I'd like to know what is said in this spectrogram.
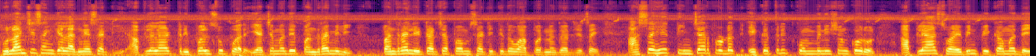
फुलांची संख्या लागण्यासाठी आपल्याला ट्रिपल सुपर याच्यामध्ये पंधरा मिली पंधरा लिटरच्या पंपसाठी तिथं वापरणं गरजेचं आहे. असं हे तीन चार प्रोडक्ट एकत्रित कॉम्बिनेशन करून आपल्या सोयाबीन पिकामध्ये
